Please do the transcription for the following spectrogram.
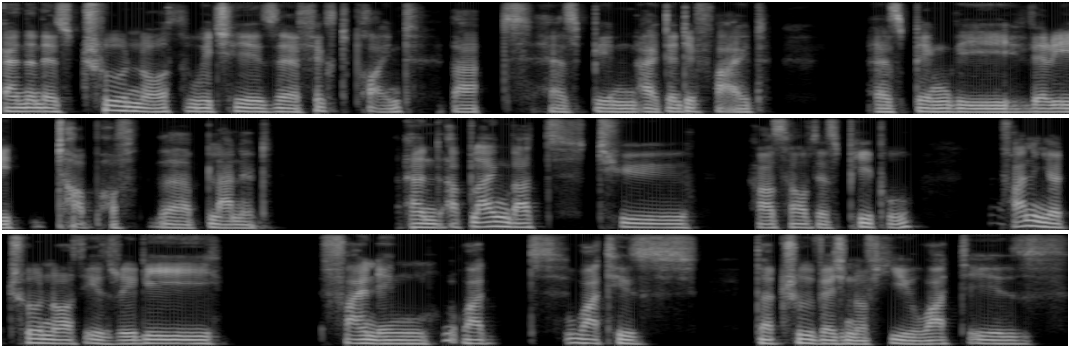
And then there's true north, which is a fixed point that has been identified as being the very top of the planet. And applying that to ourselves as people, finding your true north is really finding what what is the true version of you what is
